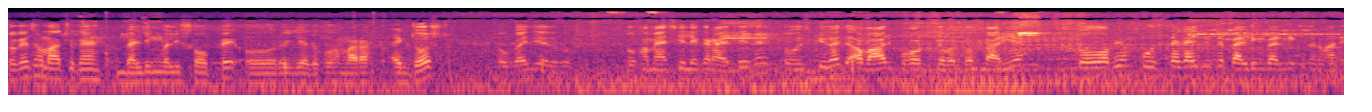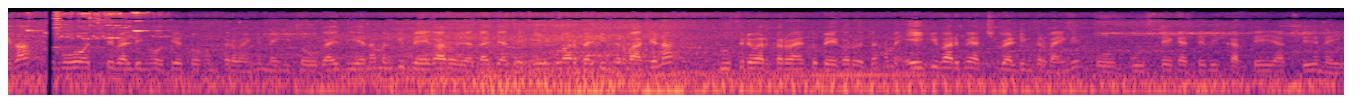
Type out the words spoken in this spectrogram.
तो कैसे हम आ चुके हैं बेल्डिंग वाली शॉप पे, और ये देखो हमारा एग्जॉस्ट तो गए ये देखो तो हम ऐसे ही लेकर आए थे इसे तो इसकी गज आवाज़ बहुत ज़बरदस्त आ रही है। तो अभी हम पूछते हैं जैसे बेल्डिंग वेल्डिंग करवाने का। वो अच्छी बेल्डिंग होती है तो हम करवाएँगे, नहीं तो गए ये ना बल्कि बेकार हो जाता है। जैसे एक बार बेल्डिंग करवा के ना, दूसरी बार करवाएँ तो बेकार होता है। हम एक ही बार में अच्छी बेल्डिंग करवाएँगे तो पूछते कहते भी करते या फिर नहीं।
